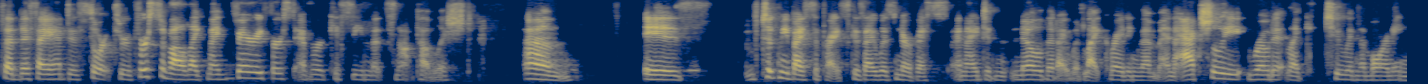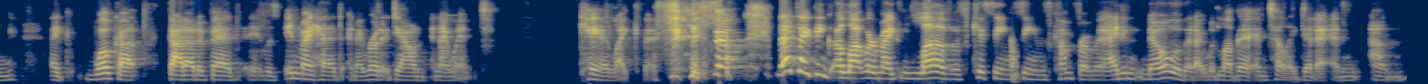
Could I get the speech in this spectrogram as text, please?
said this I had to sort through first of all like my very first ever kiss scene that's not published um is took me by surprise because I was nervous and I didn't know that I would like writing them and actually wrote it like two in the morning. Like woke up, got out of bed, it was in my head, and I wrote it down and I went, okay, I like this. so that's I think a lot where my love of kissing scenes come from. I didn't know that I would love it until I did it. And um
